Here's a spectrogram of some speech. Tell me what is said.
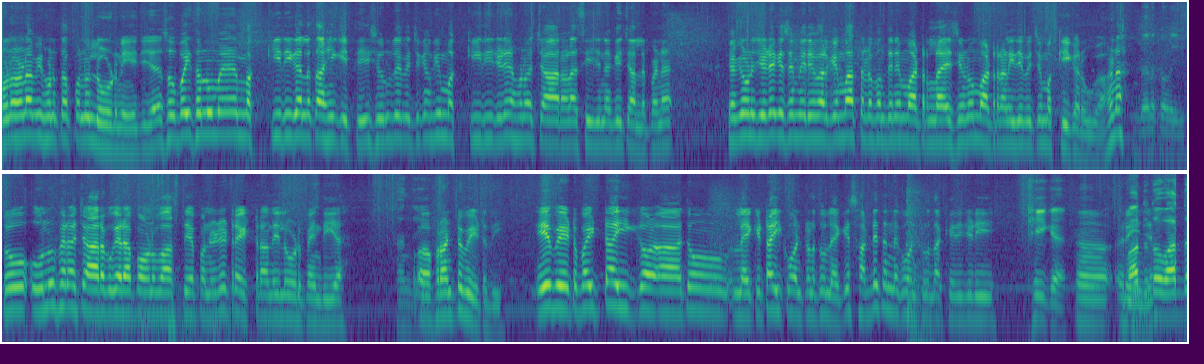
ਹੁਣ ਹਨਾ ਵੀ ਹੁਣ ਤਾਂ ਆਪਾਂ ਨੂੰ ਲੋਡ ਨਹੀਂ ਇਹ ਚੀਜ਼ਾਂ। ਸੋ ਬਾਈ ਤੁਹਾਨੂੰ ਮੈਂ ਮੱਕੀ ਦੀ ਗੱਲ ਤਾਂ ਹੀ ਕੀਤੀ ਸੀ ਸ਼ੁਰੂ ਦੇ ਵਿੱਚ ਕਿਉਂਕਿ ਮੱਕੀ ਦੀ ਜਿਹੜੇ ਹੁਣ ਅਚਾਰ ਵਾਲਾ ਸੀਜ਼ਨ ਅੱਗੇ ਚੱਲ ਪੈਣਾ। ਕਿਉਂਕਿ ਹੁਣ ਜਿਹੜੇ ਕਿਸੇ ਮੇਰੇ ਵਰਗੇ ਮਾਤੜ ਬੰਦੇ ਨੇ ਮਟਰ ਲਾਏ ਸੀ ਉਹਨੂੰ ਮਟਰ ਵਾਲੀ ਦੇ ਵਿੱਚ ਮੱਕੀ ਕਰੂਗਾ ਹਨਾ? ਬਿਲਕੁਲ ਜੀ। ਸੋ ਉਹਨੂੰ ਫਿਰ ਅਚਾਰ ਵਗੈਰਾ ਪਾਉਣ ਵਾਸਤੇ ਆਪਾਂ ਨੂੰ ਜਿਹੜੇ ਟਰੈਕਟਰਾਂ ਦੀ ਲੋਡ ਪੈਂਦੀ ਆ ਹਾਂਜੀ। ਫਰੰਟ weight ਦੀ। ਇਹ weight ਬਾਈ 2.5 ਤੋਂ ਲੈ ਕੇ 2.5 ਕੁਇੰਟਲ ਤੋਂ ਲੈ ਕੇ 3.5 ਕੁਇੰਟਲ ਤੱਕ ਇਹਦੀ ਜਿਹੜੀ ਠੀਕ ਹੈ। ਵੱਧ ਤੋਂ ਵੱਧ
